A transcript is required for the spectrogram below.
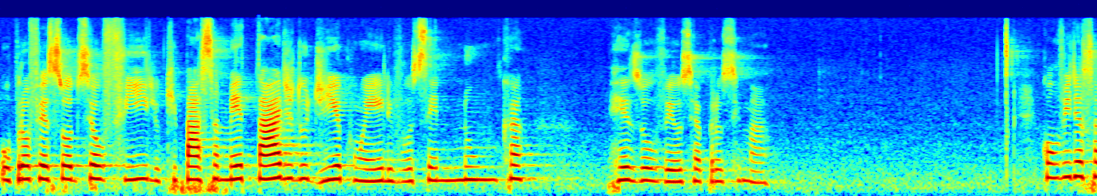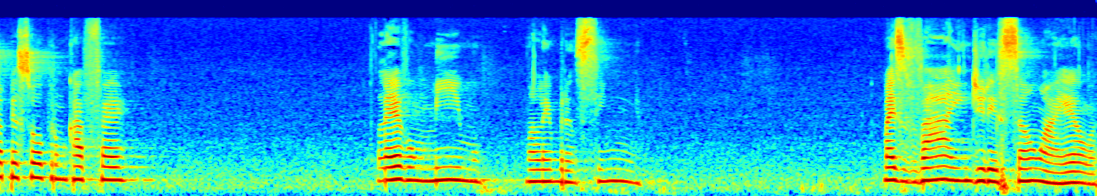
o professor do seu filho, que passa metade do dia com ele, você nunca resolveu se aproximar. Convide essa pessoa para um café. Leva um mimo, uma lembrancinha mas vá em direção a ela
